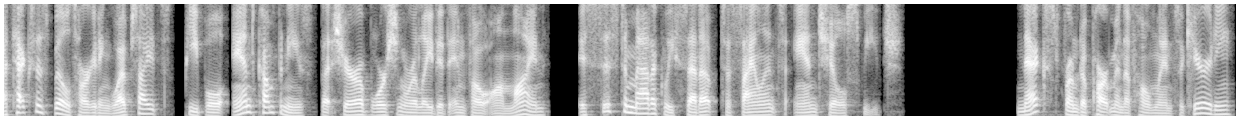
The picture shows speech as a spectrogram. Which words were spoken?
A Texas bill targeting websites, people, and companies that share abortion related info online is systematically set up to silence and chill speech. Next, from Department of Homeland Security,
